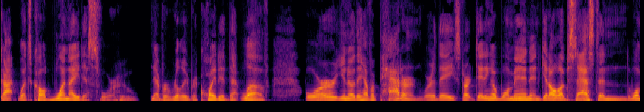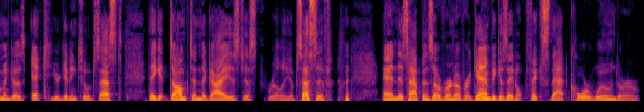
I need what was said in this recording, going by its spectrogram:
got what's called one-itis for, who never really requited that love or you know they have a pattern where they start dating a woman and get all obsessed and the woman goes ick you're getting too obsessed they get dumped and the guy is just really obsessive and this happens over and over again because they don't fix that core wound or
